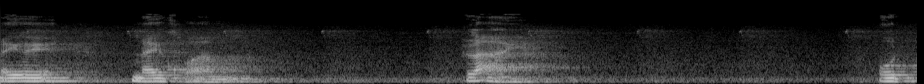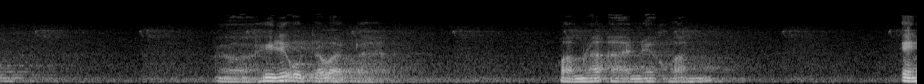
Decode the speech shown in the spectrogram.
ในในความละอายอดฮิริอุตตวัตตา ความละอายในความ เอง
